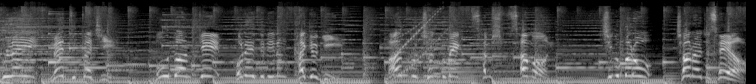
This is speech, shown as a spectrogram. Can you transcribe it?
플레이 매트까지 모두 함께 보내드리는 가격이 19,933원. 지금 바로 전화주세요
